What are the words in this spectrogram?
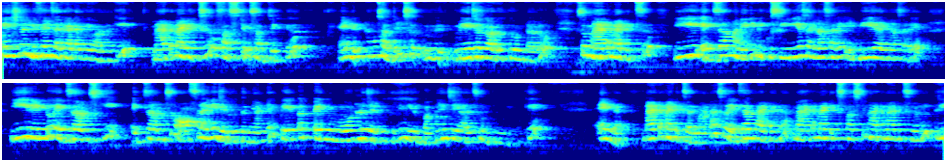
నేషనల్ డిఫెన్స్ అకాడమీ వాళ్ళకి mathematics first subject and two subjects మేజర్గా అడుగుతూ ఉంటారు. సో మ్యాథమెటిక్స్ ఈ ఎగ్జామ్ అనేది మీకు సీరియస్ అయినా సరే ఎన్డీఏ అయినా సరే ఈ రెండు ఎగ్జామ్స్కి ఎగ్జామ్స్ ఆఫ్లైనే జరుగుతుంది. అంటే పేపర్ పెన్ మోడ్లో జరుగుతుంది. మీరు బబ్లింగ్ చేయాల్సి ఉంటుంది. ఓకే అండ్ మ్యాథమెటిక్స్ అన్నమాట. So exam pattern mathematics first మ్యాథమెటిక్స్లోని త్రీ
